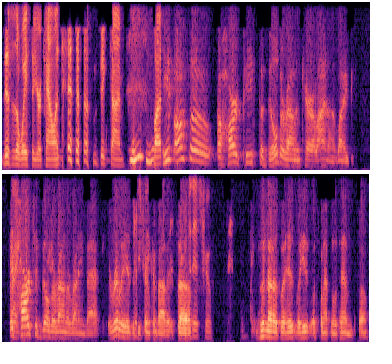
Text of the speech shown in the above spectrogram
this is a waste of your talent, big time." But he's also a hard piece to build around in Carolina. Like, it's right. hard to build around a running back. It really is if it's you true. think about it. So it is true who knows what his what he, what's going to happen with him. So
